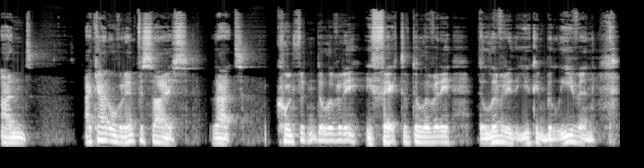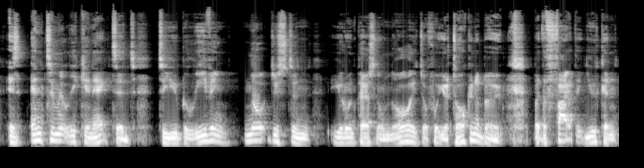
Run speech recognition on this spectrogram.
And I can't overemphasize that confident delivery, effective delivery, delivery that you can believe in is intimately connected to you believing not just in your own personal knowledge of what you're talking about, but the fact that you can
